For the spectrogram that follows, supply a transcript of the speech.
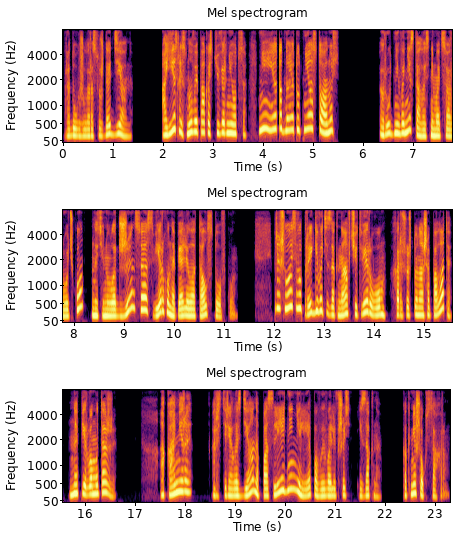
Продолжила рассуждать Диана. «А если с новой пакостью вернется? Нет, одна я тут не останусь!» Руднева не стала снимать сорочку, натянула джинсы, а сверху напялила толстовку. Пришлось выпрыгивать из окна вчетвером. Хорошо, что наша палата на первом этаже. «А камеры?» — растерялась Диана, последней нелепо вывалившись из окна, как мешок с сахаром.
